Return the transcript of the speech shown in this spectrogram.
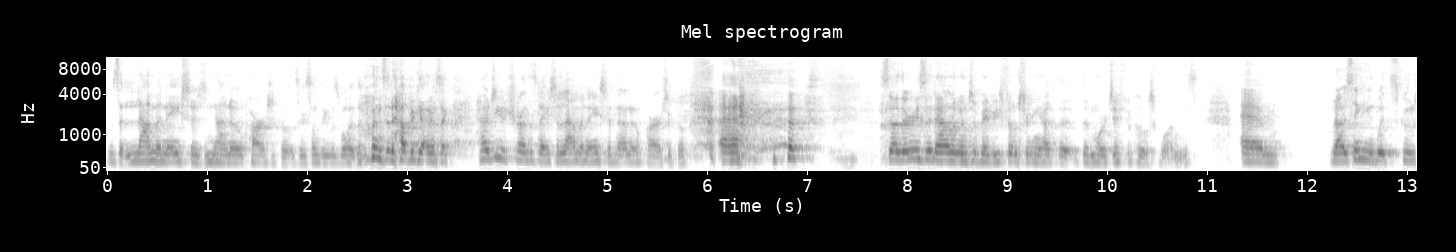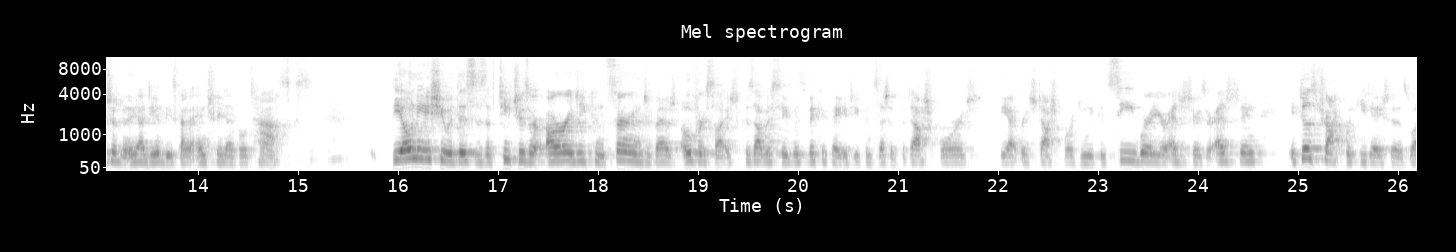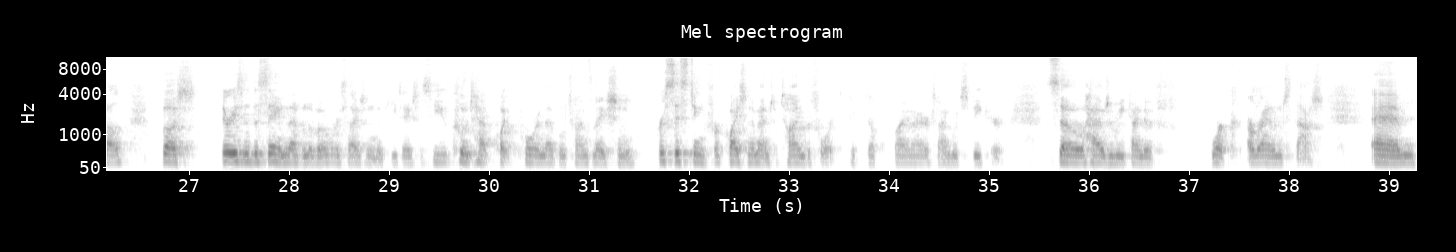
was it laminated nanoparticles or something was one of the ones that Abigail was like, how do you translate a laminated nanoparticle? Uh, so there is an element of maybe filtering out the, the more difficult ones. Um, but I was thinking with school children, the idea of these kind of entry level tasks. The only issue with this is if teachers are already concerned about oversight, because obviously with Wikipedia, you can set up the dashboard, the outreach dashboard, and you can see where your editors are editing. It does track Wikidata as well, but there isn't the same level of oversight in Wikidata. So you could have quite poor level translation persisting for quite an amount of time before it's picked up by an Irish language speaker. So how do we kind of work around that? Um,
